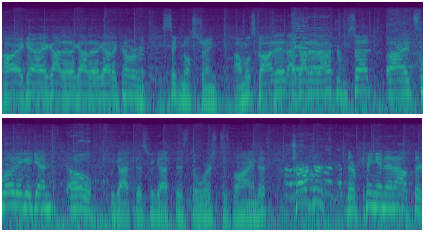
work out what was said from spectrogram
All right, okay, I got it. I got it. I got it. Cover me. Signal strength. Almost got it. I got it 100%. All right, it's loading again. Oh, we got this. We got this. The worst is behind us. Charger, they're pinging it out. They're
